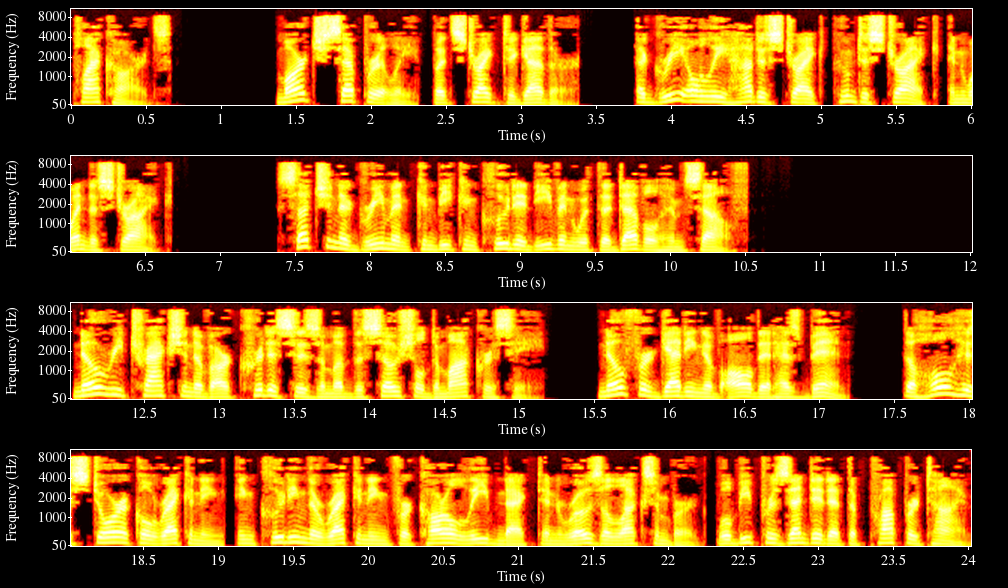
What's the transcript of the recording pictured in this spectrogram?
placards. March separately, but strike together. Agree only how to strike, whom to strike, and when to strike. Such an agreement can be concluded even with the devil himself. No retraction of our criticism of the social democracy. No forgetting of all that has been. The whole historical reckoning, including the reckoning for Karl Liebknecht and Rosa Luxemburg, will be presented at the proper time,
